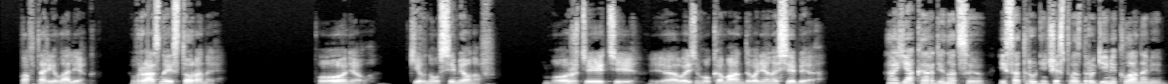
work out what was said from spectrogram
— повторил Олег. «В разные стороны». «Понял», — кивнул Семенов. «Можете идти, я возьму командование на себя». «А я координацию и сотрудничество с другими кланами».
